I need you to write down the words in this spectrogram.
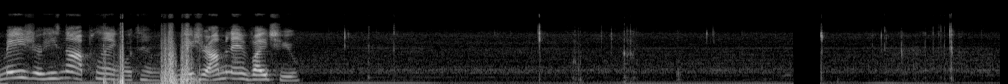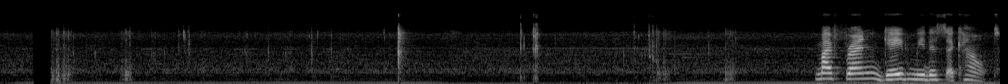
Major, he's not playing with him. Major, I'm gonna invite you. My friend gave me this account.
